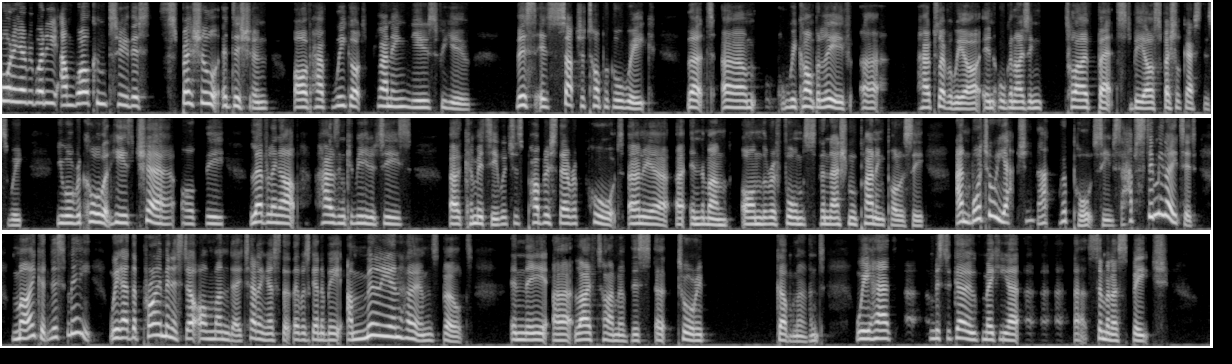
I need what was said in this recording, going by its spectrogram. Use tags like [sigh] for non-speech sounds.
morning, everybody, and welcome to this special edition of Have We Got Planning News for You? This is such a topical week that um, we can't believe uh, how clever we are in organising Clive Betts to be our special guest this week. You will recall that he is chair of the Levelling Up Housing Communities uh, Committee, which has published their report earlier uh, in the month on the reforms to the national planning policy. And what a reaction that report seems to have stimulated. My goodness me. We had the Prime Minister on Monday telling us that there was going to be a million homes built in the uh, lifetime of this uh, Tory government. We had uh, Mr. Gove making a, a, a similar speech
